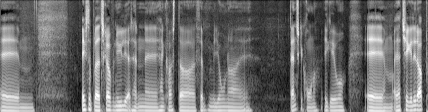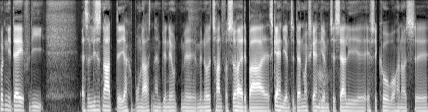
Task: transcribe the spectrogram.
Øh, Ekstrabladet skrev for nylig, at han, øh, han koster 15 millioner øh, danske kroner, ikke euro. Øh, og jeg tjekkede lidt op på den i dag, fordi altså lige så snart uh, Jakob Brun Larsen han bliver nævnt med, med noget transfer, så er det bare, uh, skal han hjem til Danmark, skal han mm. hjem til særlig øh, FCK, hvor han også,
